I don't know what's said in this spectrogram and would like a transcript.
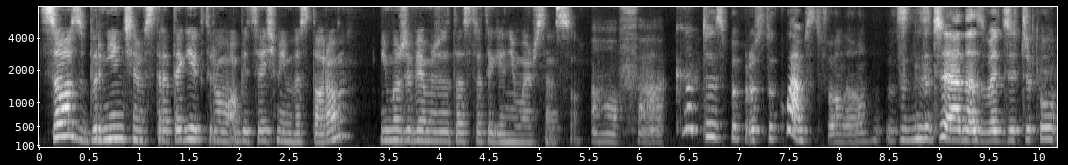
Co z brnięciem w strategię, którą obiecaliśmy inwestorom, mimo że wiemy, że ta strategia nie ma już sensu? O, fuck. No to jest po prostu kłamstwo, no. Trzeba nazwać rzeczy po,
